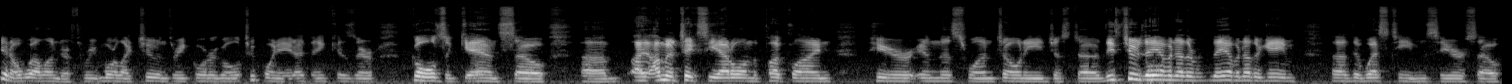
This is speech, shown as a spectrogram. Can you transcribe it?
you know, well under three, more like two and three quarter goal, 2.8 I think is their goals against. So um, I, I'm going to take Seattle on the puck line here in this one, Tony. Just uh, these two, they have another they have another game, uh, the West teams here. So,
